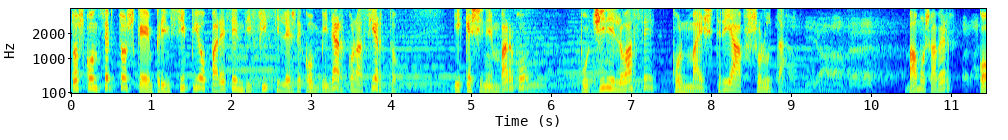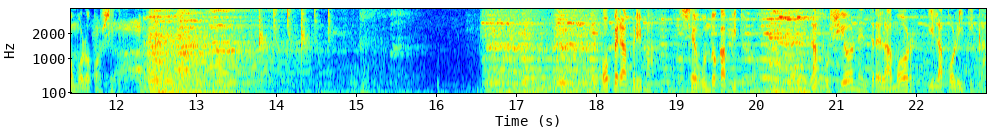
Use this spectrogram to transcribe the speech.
Dos conceptos que en principio parecen difíciles de combinar con acierto y que sin embargo Puccini lo hace con maestría absoluta. Vamos a ver cómo lo consigue. Ópera prima, segundo capítulo. La fusión entre el amor y la política.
